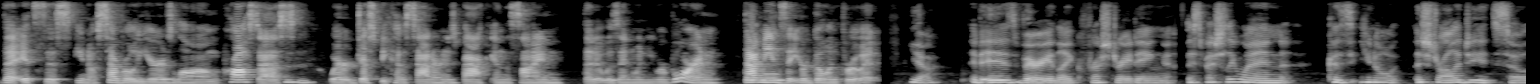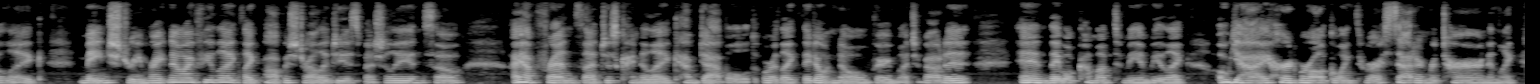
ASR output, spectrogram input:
that it's this you know several years long process mm-hmm. where just because saturn is back in the sign that it was in when you were born that means that you're going through it yeah it is very like frustrating especially when because you know astrology it's so like mainstream right now i feel like like pop astrology especially and so i have friends that just kind of like have dabbled or like they don't know very much about it and they will come up to me and be like oh yeah i heard we're all going through our saturn return and like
